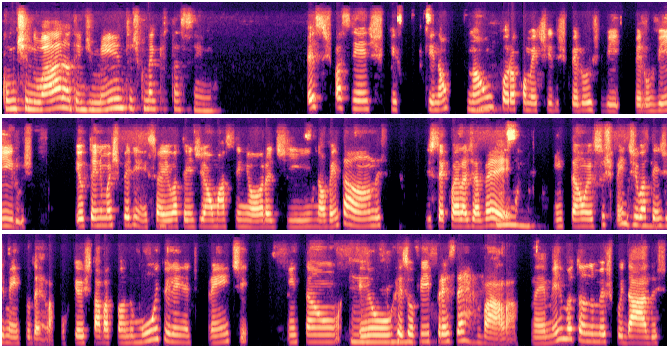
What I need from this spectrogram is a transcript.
continuaram atendimentos? Como é que está sendo? Esses pacientes que, que não, não uhum. foram acometidos pelos vi, pelo vírus, eu tenho uma experiência. Eu atendi a uma senhora de 90 anos de sequela de AVS. Uhum. Então, eu suspendi o atendimento dela, porque eu estava atuando muito em linha de frente, então uhum. eu resolvi preservá-la, né? Mesmo eu tendo meus cuidados,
